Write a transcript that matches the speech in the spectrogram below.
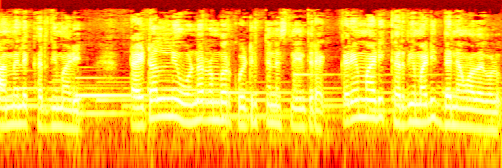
ಆಮೇಲೆ ಖರೀದಿ ಮಾಡಿ. ಟೈಟಲ್ ನೀವು ಓನರ್ ನಂಬರ್ ಕೊಟ್ಟಿರ್ತೇನೆ ಸ್ನೇಹಿತರೆ, ಕರೆ ಮಾಡಿ, ಖರೀದಿ ಮಾಡಿ, ಧನ್ಯವಾದಗಳು.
